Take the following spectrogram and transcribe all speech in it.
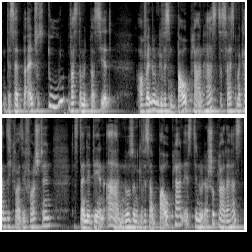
Und deshalb beeinflusst du, was damit passiert, auch wenn du einen gewissen Bauplan hast. Das heißt, man kann sich quasi vorstellen, dass deine DNA nur so ein gewisser Bauplan ist, den du in der Schublade hast.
